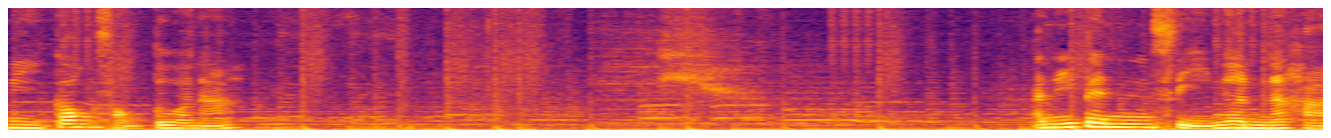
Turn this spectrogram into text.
มีกล้องสองตัวนะ อันนี้เป็นสีเงินนะคะ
